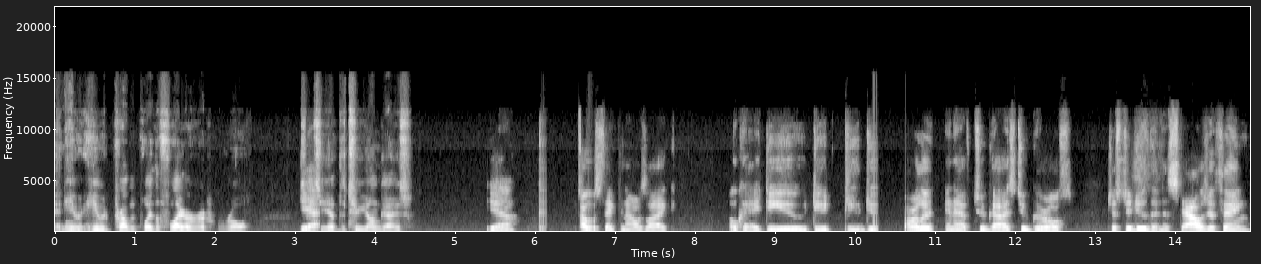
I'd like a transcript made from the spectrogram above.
And he he would probably play the Flair role Yeah, since you have the two young guys. yeah. I was thinking, I was like, okay, do you do you, do you do Charlotte and have two guys, two girls, just to do the nostalgia thing?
